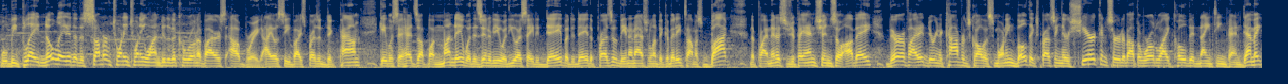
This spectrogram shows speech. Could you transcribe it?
Will be played no later than the summer of 2021 due to the coronavirus outbreak. IOC Vice President Dick Pound gave us a heads up on Monday with his interview with USA Today. But today, the president of the International Olympic Committee, Thomas Bach, the Prime Minister of Japan, Shinzo Abe, verified it during a conference call this morning, both expressing their shared concern about the worldwide COVID 19 pandemic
